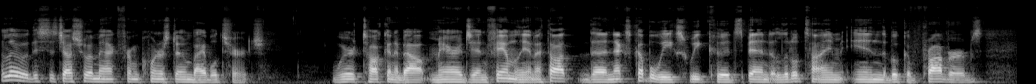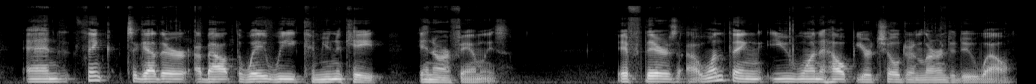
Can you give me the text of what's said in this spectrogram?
Hello, this is Joshua Mack from Cornerstone Bible Church. We're talking about marriage and family, and I thought the next couple weeks we could spend a little time in the book of Proverbs and think together about the way we communicate in our families. If there's uh, one thing you want to help your children learn to do well,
